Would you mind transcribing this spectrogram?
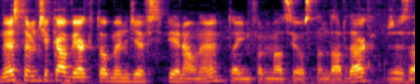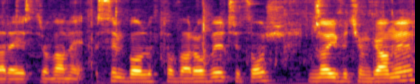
No jestem ciekawy jak to będzie wspierane, te informacje o standardach, że zarejestrowany symbol towarowy czy coś. No i wyciągamy.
